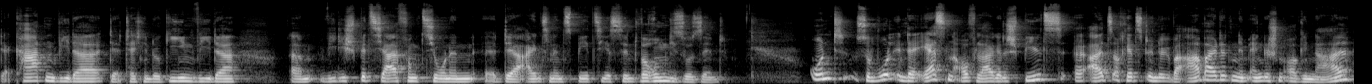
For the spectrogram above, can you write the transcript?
der Karten wieder, der Technologien wieder, ähm, wie die Spezialfunktionen äh, der einzelnen Spezies sind, warum die so sind. Und sowohl in der ersten Auflage des Spiels äh, als auch jetzt in der überarbeiteten, im englischen Original,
